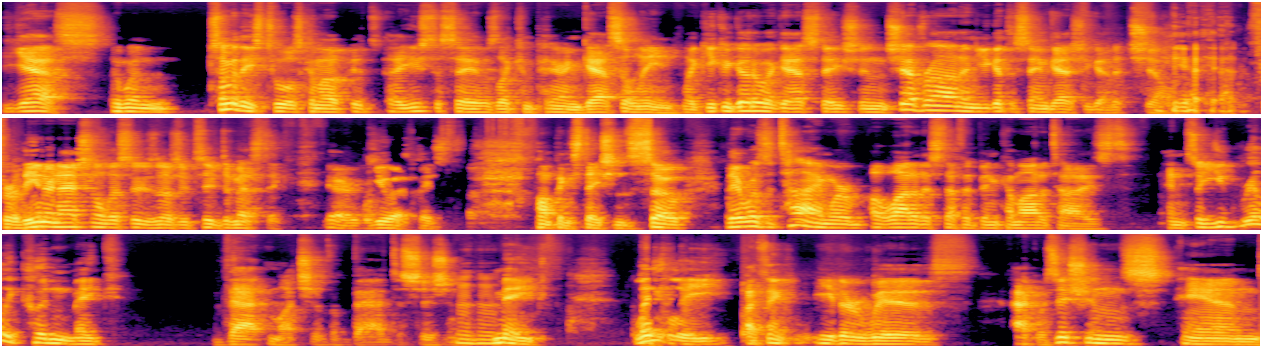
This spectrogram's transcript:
Yes. When some of these tools come up. I used to say it was like comparing gasoline. Like you could go to a gas station, Chevron, and you get the same gas you got at Shell. Yeah, yeah. For the international listeners, those are two domestic or U.S. based pumping stations. So there was a time where a lot of this stuff had been commoditized, and so you really couldn't make that much of a bad decision. Mm-hmm. Maybe lately, I think either with acquisitions and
